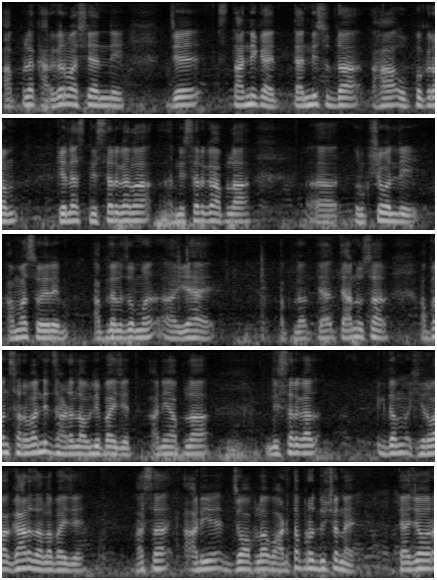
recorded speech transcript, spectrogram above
आपल्या खारघरवासियांनी जे स्थानिक आहेत त्यांनीसुद्धा हा उपक्रम केल्यास निसर्गाला निसर्ग आपला वृक्षवल्ली आमास वगैरे आपल्याला जो म हे आहे आपलं त्या त्यानुसार आपण सर्वांनीच झाडं लावली पाहिजेत आणि आपला निसर्ग एकदम हिरवागार झाला पाहिजे असा आणि जो आपला वाढता प्रदूषण आहे त्याच्यावर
